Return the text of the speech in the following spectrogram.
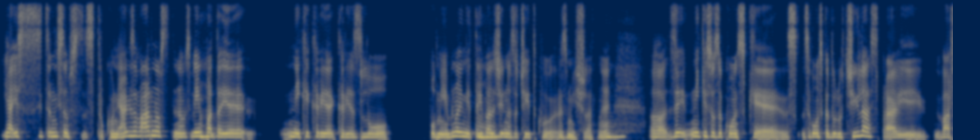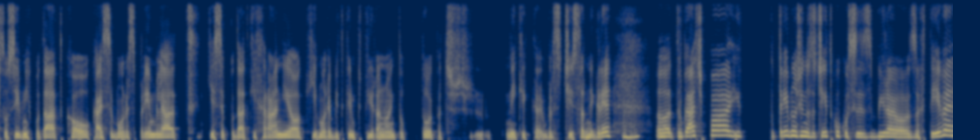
ja, jaz sicer nisem strokovnjak za varnost, no, vem uh -huh. pa, mhm. da je nekaj, kar je, kar je zelo pomembno in je treba uh mhm. -huh. že na začetku razmišljati. Uh -huh. Uh, zdaj, neki so zakonske, zakonska določila, spravi varstvo osebnih podatkov, kaj se mora spremljati, kje se podatki hranijo, kje mora biti kriptirano, in to, to je pač nekaj, brez česar ne gre. Uh -huh. uh, drugače pa je potrebno že na začetku, ko se zbirajo zahteve.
